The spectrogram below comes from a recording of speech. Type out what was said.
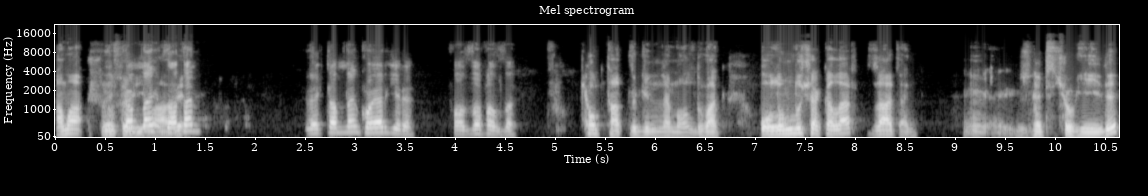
Ama şunu söyleyeyim Reklamdan abi. zaten reklamdan koyar geri. Fazla fazla. Çok tatlı gündem oldu bak. Olumlu şakalar zaten e, hepsi çok iyiydi.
